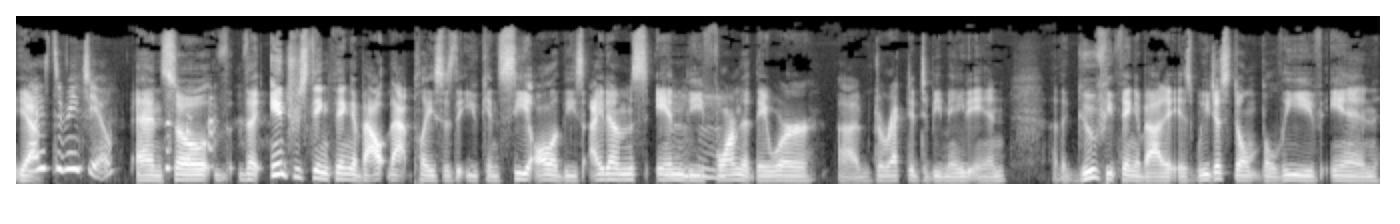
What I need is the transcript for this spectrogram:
Yeah. nice to meet you. And so th- the interesting thing about that place is that you can see all of these items in the form that they were uh, directed to be made in. Uh, the goofy thing about it is we just don't believe in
